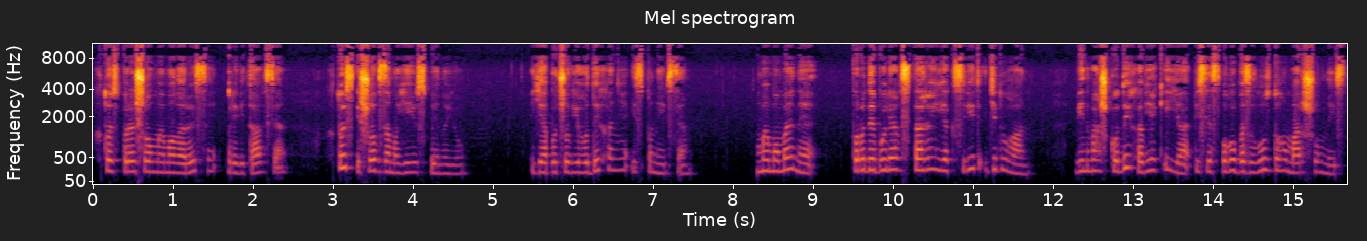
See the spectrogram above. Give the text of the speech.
Хтось пройшов мимо Лариси, привітався, хтось ішов за моєю спиною. Я почув його дихання і спинився. Мимо мене продебуляв старий, як світ, дідуган. Він важко дихав, як і я, після свого безглуздого маршу вниз.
